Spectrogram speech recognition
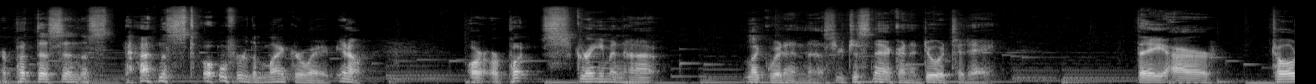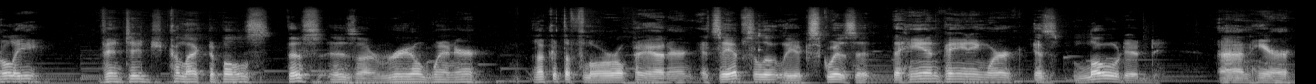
or put this in the, on the stove or the microwave, you know, or, or put screaming hot liquid in this. You're just not going to do it today. They are totally vintage collectibles. This is a real winner. Look at the floral pattern. It's absolutely exquisite. The hand painting work is loaded on here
